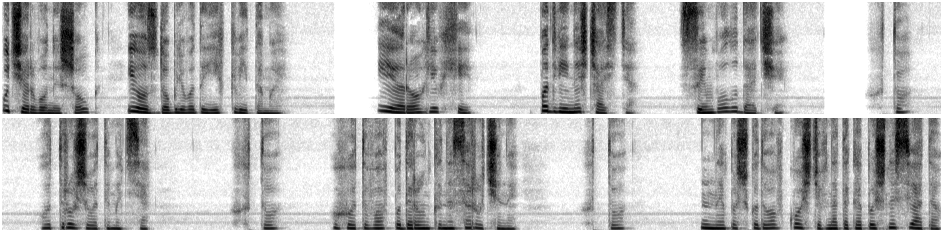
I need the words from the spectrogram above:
у червоний шовк і оздоблювати їх квітами. Іероглів Хі подвійне щастя, символ удачі. Хто одружуватиметься? Хто готував подарунки на заручини? Хто не пошкодував коштів на таке пишне свято?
